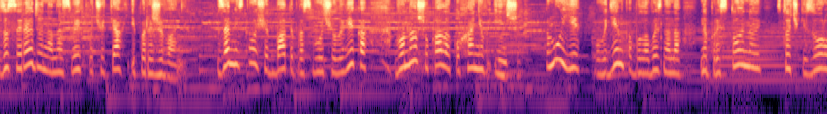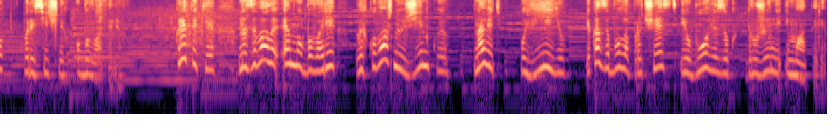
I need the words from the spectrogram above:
зосереджена на своїх почуттях і переживаннях. Замість того, щоб дбати про свого чоловіка, вона шукала кохання в інших, тому її поведінка була визнана непристойною з точки зору пересічних обивателів. Критики називали Емму Баварі легковажною жінкою, навіть повією, яка забула про честь і обов'язок дружини і матері.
